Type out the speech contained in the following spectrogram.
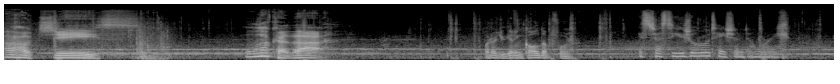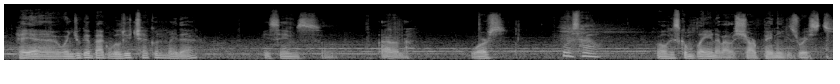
Oh, jeez. Look at that. What are you getting called up for? It's just the usual rotation, don't worry. Hey, uh, when you get back, will you check on my dad? He seems, uh, I don't know, worse. Worse how? Well, he's complaining about a sharp pain in his wrists.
